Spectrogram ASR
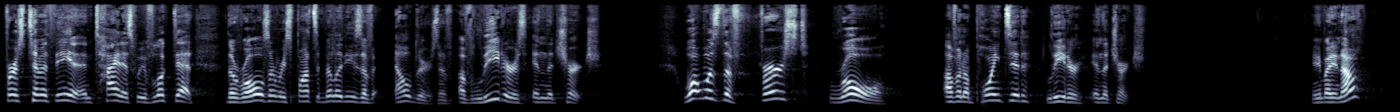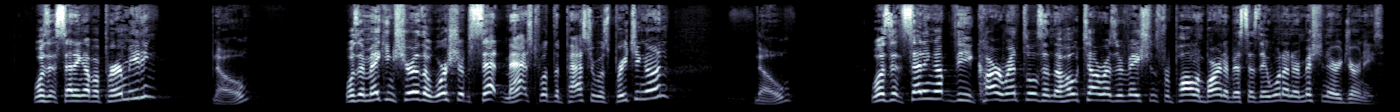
1 Timothy and Titus, we've looked at the roles and responsibilities of elders, of, of leaders in the church. What was the first role of an appointed leader in the church? Anybody know? Was it setting up a prayer meeting? No. Was it making sure the worship set matched what the pastor was preaching on? No. Was it setting up the car rentals and the hotel reservations for Paul and Barnabas as they went on their missionary journeys?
